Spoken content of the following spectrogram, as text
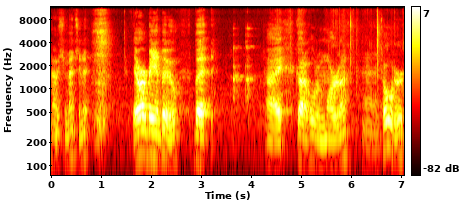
Now that you mention it, they are bamboo, but I got a hold of Marla and told her,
